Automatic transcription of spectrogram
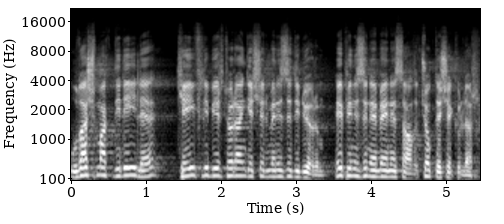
ulaşmak dileğiyle keyifli bir tören geçirmenizi diliyorum. Hepinizin emeğine sağlık. Çok teşekkürler.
